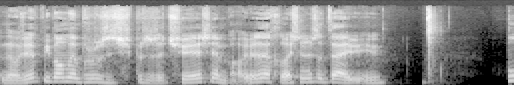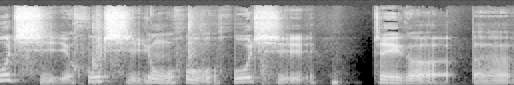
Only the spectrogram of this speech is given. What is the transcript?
那我觉得 B 方面不是不只是缺陷吧，我觉得核心是在于呼起呼起用户呼起这个呃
